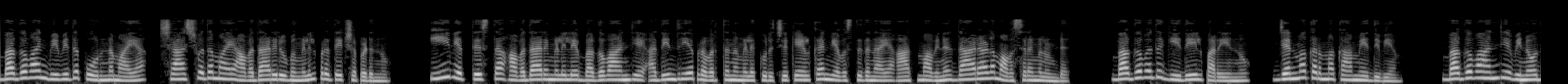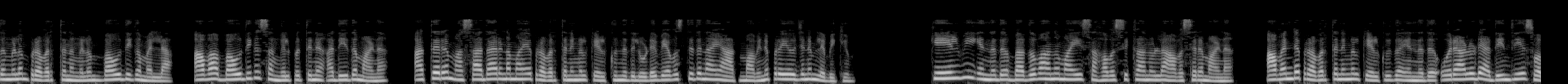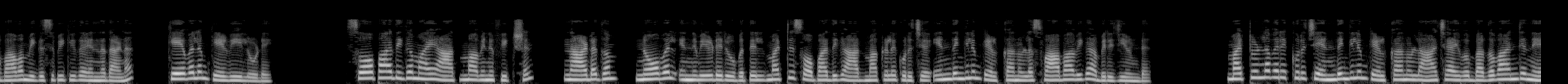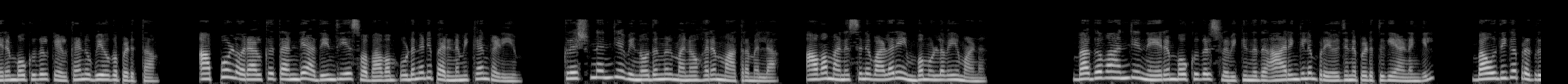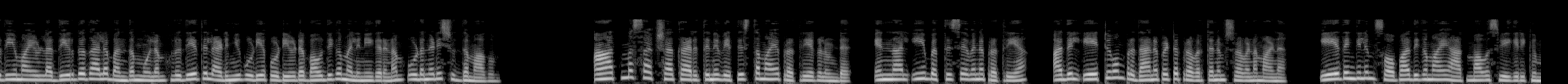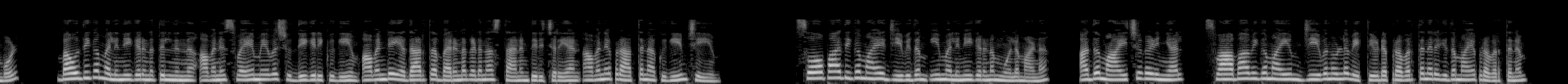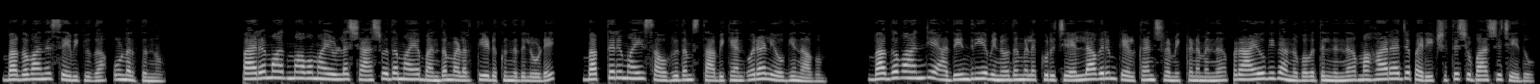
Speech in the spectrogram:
ഭഗവാൻ വിവിധ പൂർണമായ ശാശ്വതമായ അവതാര രൂപങ്ങളിൽ പ്രത്യക്ഷപ്പെടുന്നു. ഈ വ്യത്യസ്ത അവതാരങ്ങളിലെ ഭഗവാന്റെ അതീന്ദ്രിയ പ്രവർത്തനങ്ങളെക്കുറിച്ച് കേൾക്കാൻ വ്യവസ്ഥിതനായ ആത്മാവിന് ധാരാളം അവസരങ്ങളുണ്ട്. ഭഗവദ്ഗീതയിൽ പറയുന്നു ജന്മകർമ്മ കാമ്യ ദിവ്യം. ഭഗവാന്റെ വിനോദങ്ങളും പ്രവർത്തനങ്ങളും ഭൗതികമല്ല. അവ ഭൗതിക സങ്കല്പത്തിന് അതീതമാണ്. അത്തരം അസാധാരണമായ പ്രവർത്തനങ്ങൾ കേൾക്കുന്നതിലൂടെ വ്യവസ്ഥിതനായ ആത്മാവിന് പ്രയോജനം ലഭിക്കും. കേൾവി എന്നത് ഭഗവാനുമായി സഹവസിക്കാനുള്ള അവസരമാണ്. അവന്റെ പ്രവർത്തനങ്ങൾ കേൾക്കുക എന്നത് ഒരാളുടെ അതീന്ദ്രിയ സ്വഭാവം വികസിപ്പിക്കുക എന്നതാണ് കേവലം കേൾവിയിലൂടെ. സോപാധികമായ ആത്മാവിന് ഫിക്ഷൻ നാടകം നോവൽ എന്നിവയുടെ രൂപത്തിൽ മറ്റ് സോപാധിക ആത്മാക്കളെക്കുറിച്ച് എന്തെങ്കിലും കേൾക്കാനുള്ള സ്വാഭാവിക അഭിരുചിയുണ്ട്. മറ്റുള്ളവരെക്കുറിച്ച് എന്തെങ്കിലും കേൾക്കാനുള്ള ആ ചായ്വ് ഭഗവാന്റെ നേരമ്പോക്കുകൾ കേൾക്കാൻ ഉപയോഗപ്പെടുത്താം. അപ്പോൾ ഒരാൾക്ക് തന്റെ അതീന്ദ്രിയ സ്വഭാവം ഉടനടി പരിണമിക്കാൻ കഴിയും. കൃഷ്ണന്റെ വിനോദങ്ങൾ മനോഹരം മാത്രമല്ല അവ മനസ്സിന് വളരെ ഇമ്പമുള്ളവയുമാണ്. ഭഗവാന്റെ നേരമ്പോക്കുകൾ ശ്രവിക്കുന്നത് ആരെങ്കിലും പ്രയോജനപ്പെടുത്തുകയാണെങ്കിൽ ഭൗതിക പ്രകൃതിയുമായുള്ള ദീർഘകാല ബന്ധം മൂലം ഹൃദയത്തിൽ അടിഞ്ഞുകൂടിയ പൊടിയുടെ ഭൗതിക മലിനീകരണം ഉടനടി ശുദ്ധമാകും. ആത്മസാക്ഷാത്കാരത്തിന് വ്യത്യസ്തമായ പ്രക്രിയകളുണ്ട്. എന്നാൽ ഈ ഭക്തിസേവന പ്രക്രിയ അതിൽ ഏറ്റവും പ്രധാനപ്പെട്ട പ്രവർത്തനം ശ്രവണമാണ്. ഏതെങ്കിലും സ്വാഭാവികമായ ആത്മാവ് സ്വീകരിക്കുമ്പോൾ ഭൗതിക മലിനീകരണത്തിൽ നിന്ന് അവനെ സ്വയമേവ ശുദ്ധീകരിക്കുകയും അവന്റെ യഥാർത്ഥ ഭരണഘടനാ സ്ഥാനം തിരിച്ചറിയാൻ അവനെ പ്രാപ്തനാക്കുകയും ചെയ്യും. സ്വാഭാവികമായ ജീവിതം ഈ മലിനീകരണം മൂലമാണ്. അത് മായച്ചു കഴിഞ്ഞാൽ സ്വാഭാവികമായും ജീവനുള്ള വ്യക്തിയുടെ പ്രവർത്തനരഹിതമായ പ്രവർത്തനം ഭഗവാനെ സേവിക്കുക ഉണർത്തുന്നു. പരമാത്മാവുമായുള്ള ശാശ്വതമായ ബന്ധം വളർത്തിയെടുക്കുന്നതിലൂടെ ഭക്തരുമായി സൗഹൃദം സ്ഥാപിക്കാൻ ഒരാൾ യോഗ്യനാകും. ഭഗവാന്റെ അതീന്ദ്രിയ വിനോദങ്ങളെക്കുറിച്ച് എല്ലാവരും കേൾക്കാൻ ശ്രമിക്കണമെന്ന് പ്രായോഗിക അനുഭവത്തിൽ നിന്ന് മഹാരാജ പരീക്ഷത്തെ ശുപാർശ ചെയ്തു.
